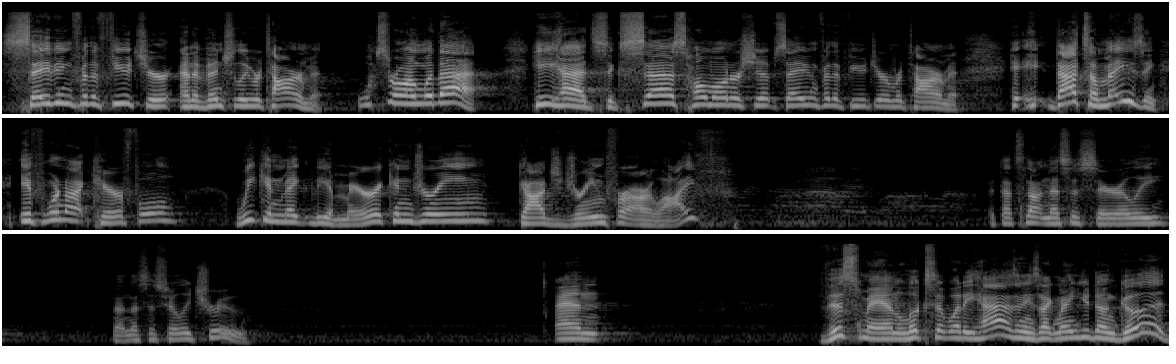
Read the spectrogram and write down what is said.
saving for the future, and eventually retirement. What's wrong with that? He had success, home ownership, saving for the future, and retirement. That's amazing. If we're not careful, we can make the American dream God's dream for our life. But that's not necessarily not necessarily true. And this man looks at what he has and he's like, Man, you've done good.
